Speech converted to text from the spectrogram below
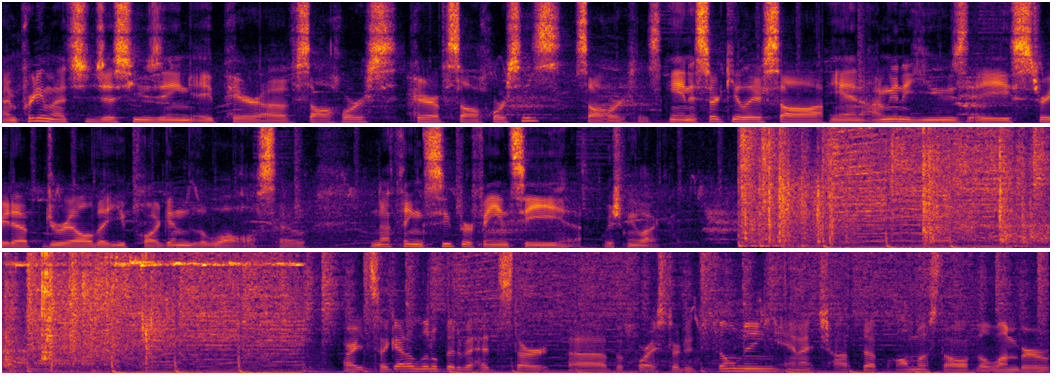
I'm pretty much just using a pair of sawhorse, pair of sawhorses, sawhorses, and a circular saw, and I'm gonna use a straight up drill that you plug into the wall. So Nothing super fancy. Wish me luck. All right, so I got a little bit of a head start uh, before I started filming and I chopped up almost all of the lumber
